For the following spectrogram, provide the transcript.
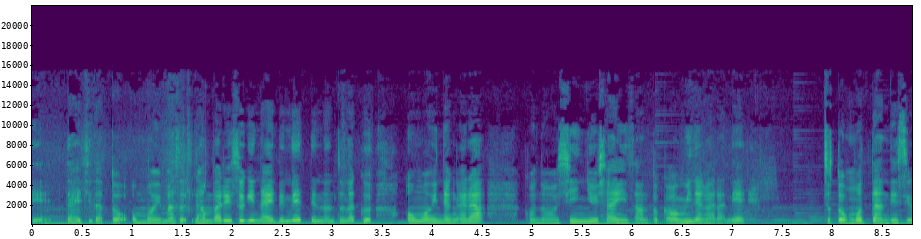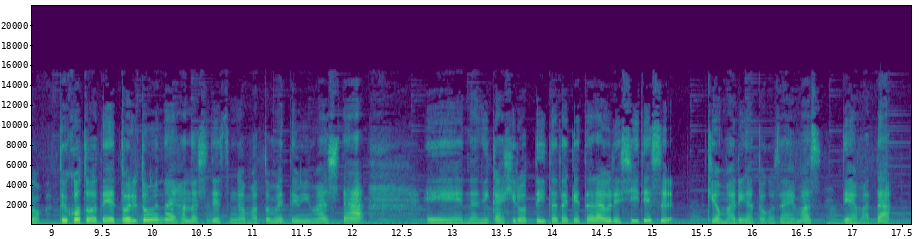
って大事だと思います頑張りすぎないでねってなんとなく思いながらこの新入社員さんとかを見ながらねちょっと思ったんですよ。ということで取り留めない話ですがまとめてみました。えー、何か拾っていただけたら嬉しいです。今日もありがとうございます。ではまた。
